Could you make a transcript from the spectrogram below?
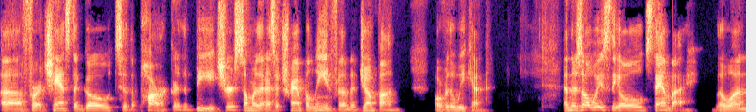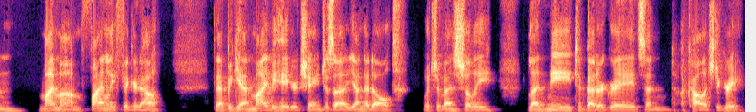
uh, for a chance to go to the park or the beach or somewhere that has a trampoline for them to jump on over the weekend. And there's always the old standby, the one my mom finally figured out that began my behavior change as a young adult, which eventually led me to better grades and a college degree.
